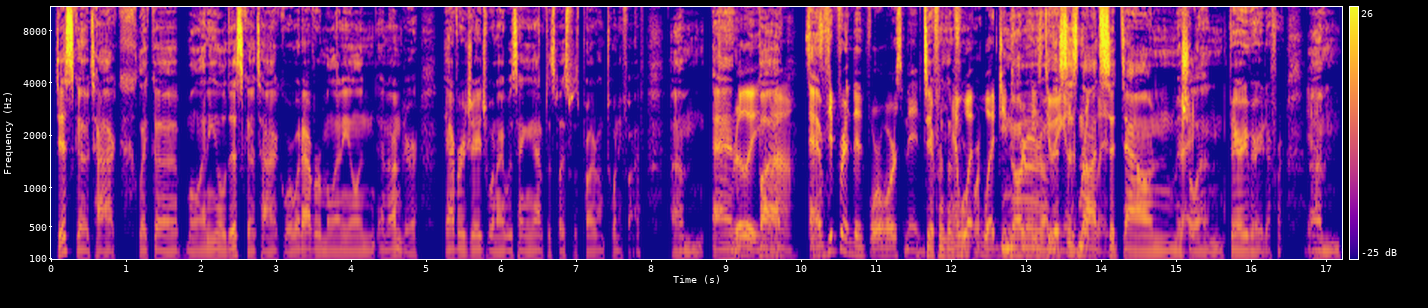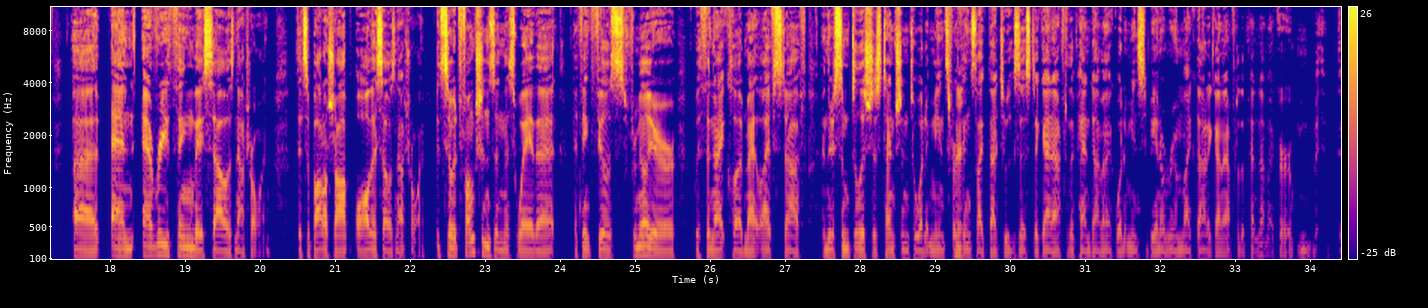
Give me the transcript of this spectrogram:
discotheque, like a millennial discotheque or whatever, millennial and, and under. The average age when I was hanging out at this place was probably around 25. Um, and Really? but wow. So it's different than Four Horsemen. different than and Four what Hor- what James no, no, Murphy's no, no. doing. This is not Brooklyn. sit down Michelin. Very, very different. Yeah. Um, uh, and everything they sell is natural wine. It's a bottle shop. All they sell is natural wine. So it functions in this way that I think feels familiar with the nightclub, nightlife stuff. And there's some delicious tension to what it means for things like that to exist again after the pandemic. What it means to be in a room like that again after the pandemic, or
